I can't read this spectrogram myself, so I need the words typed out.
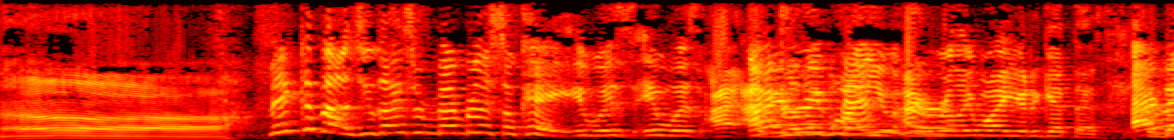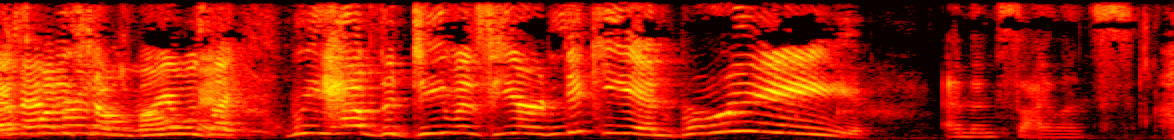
Uh, Think about. it. You guys remember this? Okay, it was. It was. I, I, I really want you. I really want you to get this. I the best remember buddies the challenge. Maria was like, "We have the divas here, Nikki and Brie," and then silence.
